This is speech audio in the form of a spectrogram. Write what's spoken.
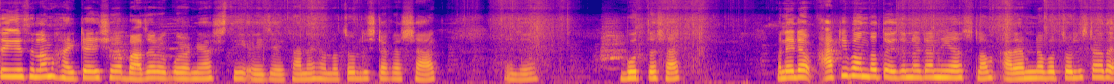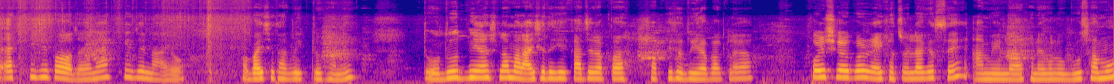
তো গেছিলাম হাইটা এসে বাজার করে নিয়ে আসছি। এই যে এখানে হলো চল্লিশ টাকার শাক, এই যে ভুট্টা শাক। মানে এটা আটি বান্ধা তো, এই জন্য এটা নিয়ে আসলাম। আর এমনি আবার চল্লিশ টাকাতে এক কেজি পাওয়া যায় না, এক কেজি নাইও বাইসে থাকবে একটুখানি। তো দুধ নিয়ে আসলাম আর আইসা দেখি কাজের আপা সব কিছু ধুইয়া পাকলা পরিষ্কার করে রেখা চলে গেছে। আমি এখন এগুলো গুছামো।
